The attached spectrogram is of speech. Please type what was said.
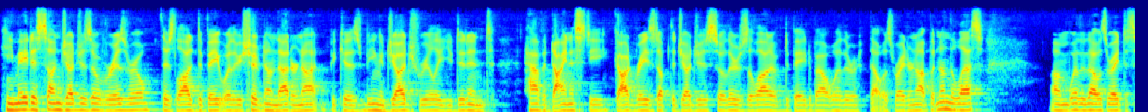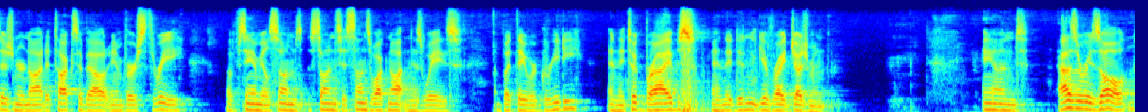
He made his son judges over Israel. There's a lot of debate whether he should have done that or not, because being a judge, really, you didn't have a dynasty. God raised up the judges, so there's a lot of debate about whether that was right or not. But nonetheless, um, whether that was the right decision or not, it talks about in verse 3 of Samuel's sons, sons, his sons walked not in his ways, but they were greedy and they took bribes and they didn't give right judgment. And as a result,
